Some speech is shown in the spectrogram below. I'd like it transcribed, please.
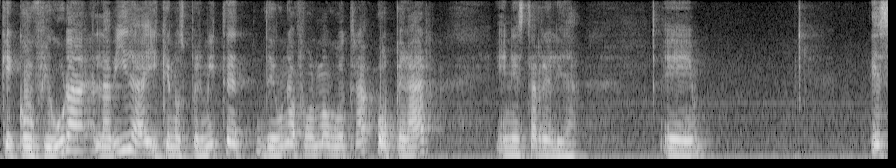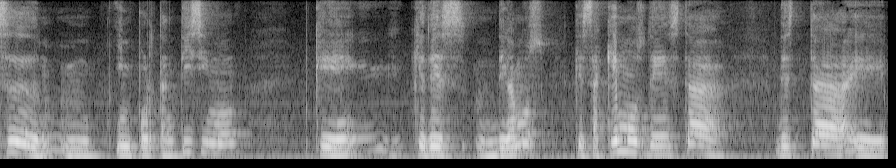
que configura la vida y que nos permite de una forma u otra operar en esta realidad. Eh, es eh, importantísimo que, digamos, que saquemos de esta, de esta, eh,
